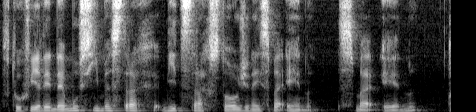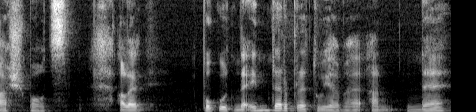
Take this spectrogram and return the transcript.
V tu chvíli nemusíme strach, mít strach z toho, že nejsme in. Jsme in až moc. Ale pokud neinterpretujeme a ne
